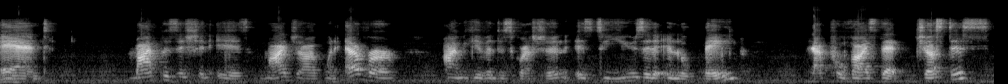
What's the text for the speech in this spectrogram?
And my position is my job, whenever I'm given discretion, is to use it in a way that provides that justice,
